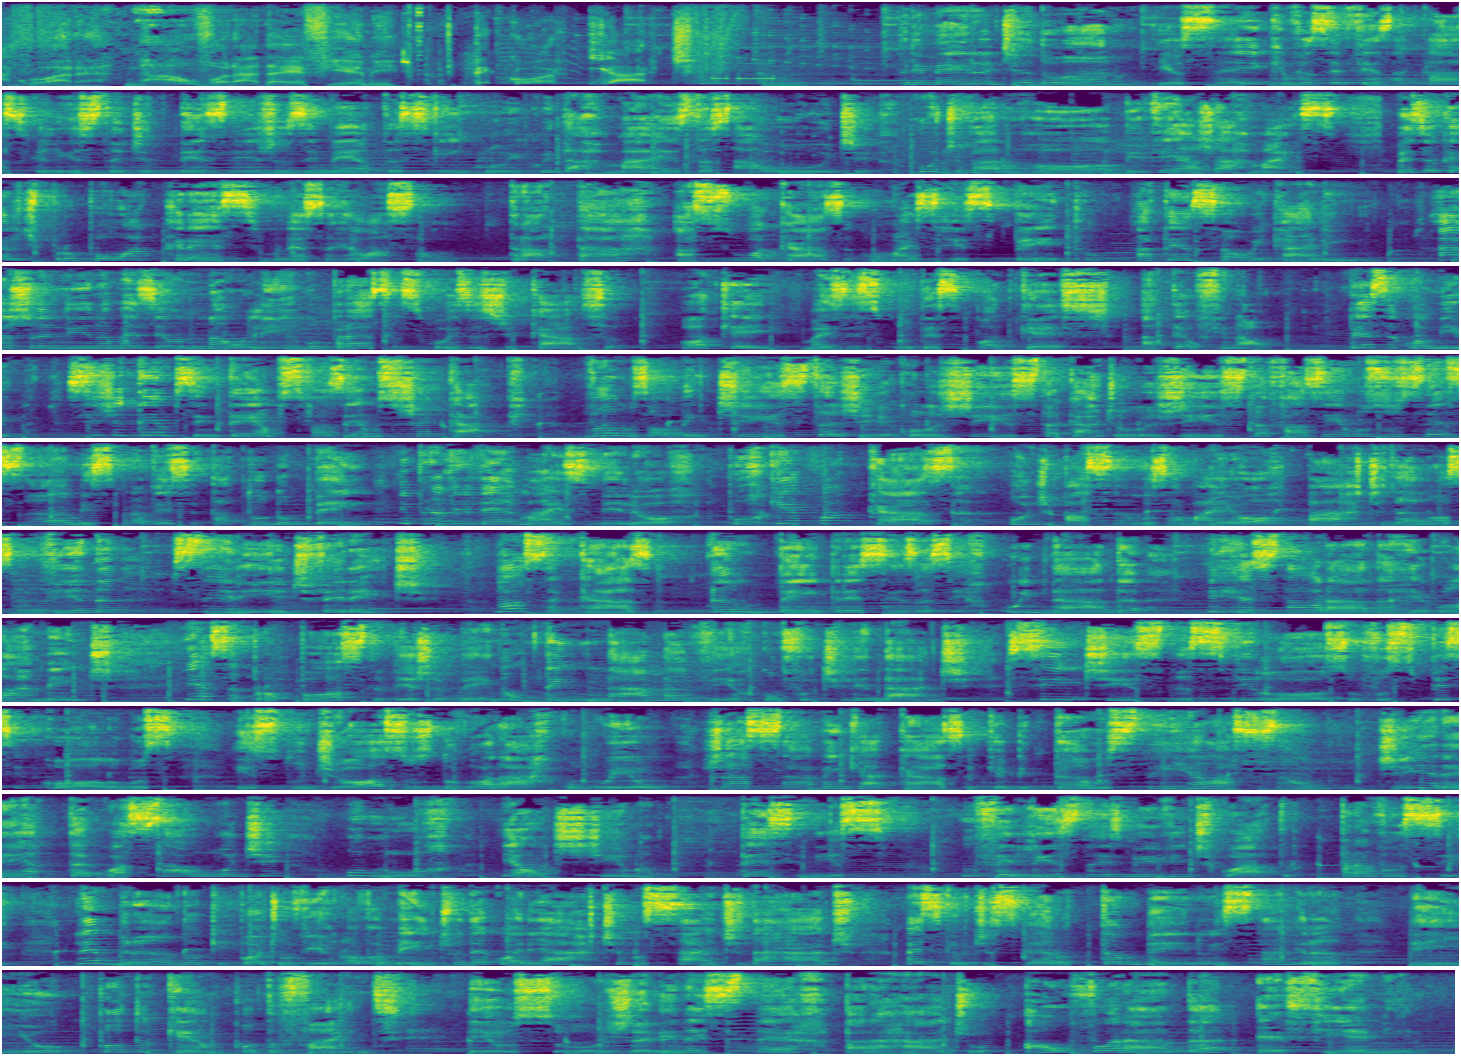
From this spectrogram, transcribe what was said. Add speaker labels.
Speaker 1: Agora, na Alvorada FM, Decor e Arte.
Speaker 2: Primeiro dia do ano, e eu sei que você fez a clássica lista de desejos e metas, que inclui cuidar mais da saúde, cultivar um hobby, viajar mais. Mas eu quero te propor um acréscimo nessa relação. Tratar a sua casa com mais respeito, atenção e carinho. Ah, Janina, mas eu não ligo para essas coisas de casa. Ok, mas escuta esse podcast até o final. Pensa comigo, se de tempos em tempos fazemos check-up, vamos ao dentista, ginecologista, cardiologista, fazemos os exames para ver se está tudo bem e para viver mais e melhor, porque com a casa, onde passamos a maior parte da nossa vida, seria diferente. Nossa casa também precisa ser cuidada e restaurada regularmente e essa proposta, veja bem, não tem nada a ver com futilidade. Cientistas, filósofos, psicólogos e estudiosos do morar como eu já sabem que a casa que habitamos tem relação direta com a saúde, humor e autoestima. Pense nisso. Um feliz 2024 para você. Lembrando que pode ouvir novamente o Decore Arte no site da rádio, mas que eu te espero também no Instagram em you.cam.find. Eu sou Janina Esther para a Rádio Alvorada FM.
